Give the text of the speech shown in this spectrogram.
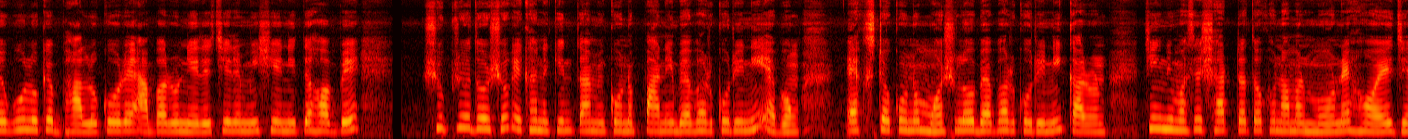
এগুলোকে ভালো করে আবারও নেড়ে চেড়ে মিশিয়ে নিতে হবে। সুপ্রিয় দর্শক, এখানে কিন্তু আমি কোনো পানি ব্যবহার করিনি এবং এক্সট্রা কোনো মশলাও ব্যবহার করিনি কারণ চিংড়ি মাছের স্বাদটা তখন আমার মনে হয় যে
